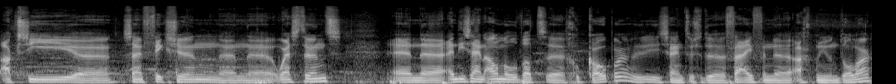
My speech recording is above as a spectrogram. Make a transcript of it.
actie, science fiction en westerns... En, uh, en die zijn allemaal wat uh, goedkoper. Die zijn tussen de 5 en de 8 miljoen dollar.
